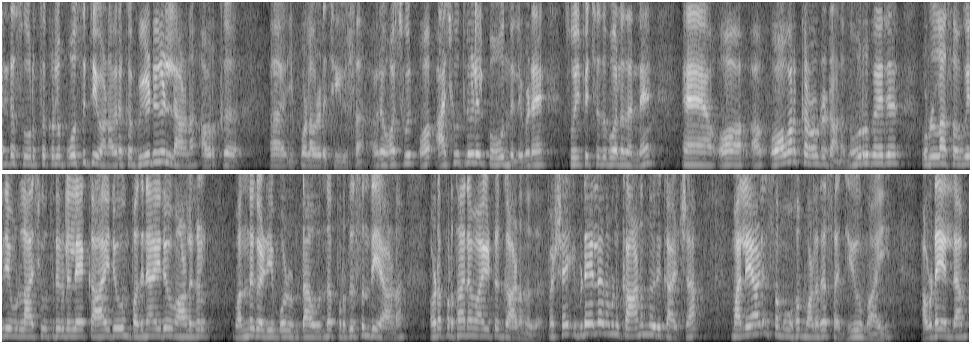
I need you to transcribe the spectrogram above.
എന്റെ സുഹൃത്തുക്കളും പോസിറ്റീവാണ് അവരൊക്കെ വീടുകളിലാണ് അവർക്ക് ഇപ്പോൾ അവരുടെ ചികിത്സ. അവർ ആശുപത്രികളിൽ പോകുന്നില്ല. ഇവിടെ സൂചിപ്പിച്ചതുപോലെ തന്നെ ഓവർ ക്രൗഡഡ് ആണ്. നൂറ് പേര് ഉള്ള സൗകര്യമുള്ള ആശുപത്രികളിലേക്ക് ആയിരവും പതിനായിരവും ആളുകൾ വന്നു കഴിയുമ്പോൾ ഉണ്ടാവുന്ന പ്രതിസന്ധിയാണ് അവിടെ പ്രധാനമായിട്ടും കാണുന്നത്. പക്ഷേ ഇവിടെയെല്ലാം നമ്മൾ കാണുന്ന ഒരു കാഴ്ച മലയാളി സമൂഹം വളരെ സജീവമായി അവിടെയെല്ലാം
